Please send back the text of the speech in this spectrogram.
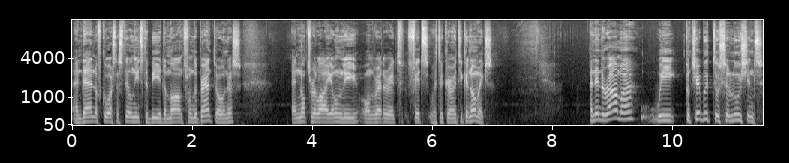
And then, of course, there still needs to be a demand from the brand owners and not rely only on whether it fits with the current economics. And Indorama, we contribute to solutions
